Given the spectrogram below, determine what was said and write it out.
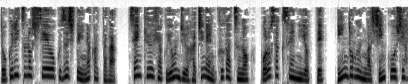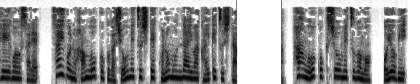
独立の姿勢を崩していなかったが、1948年9月のポロ作戦によってインド軍が侵攻し併合され、最後の反王国が消滅してこの問題は解決した。反王国消滅後も、及び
